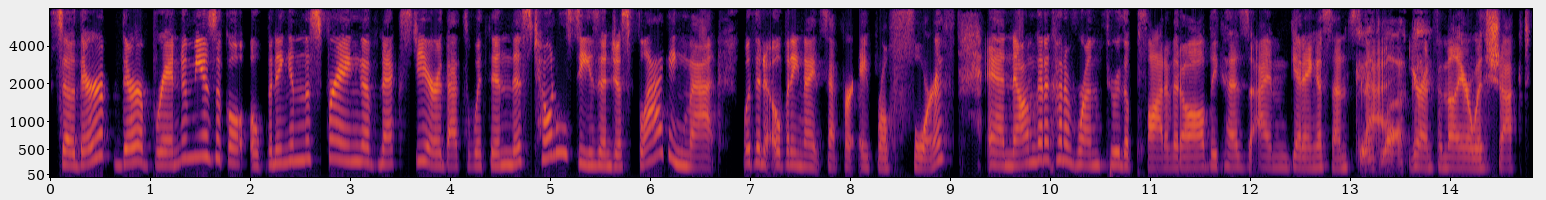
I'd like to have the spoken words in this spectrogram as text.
So they're they're a brand new musical opening in the spring of next year. That's within this Tony season. Just flagging that with an opening night set for April fourth. And now I'm going to kind of run through the plot of it all because I'm getting a sense Good that luck. you're unfamiliar with Shucked.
